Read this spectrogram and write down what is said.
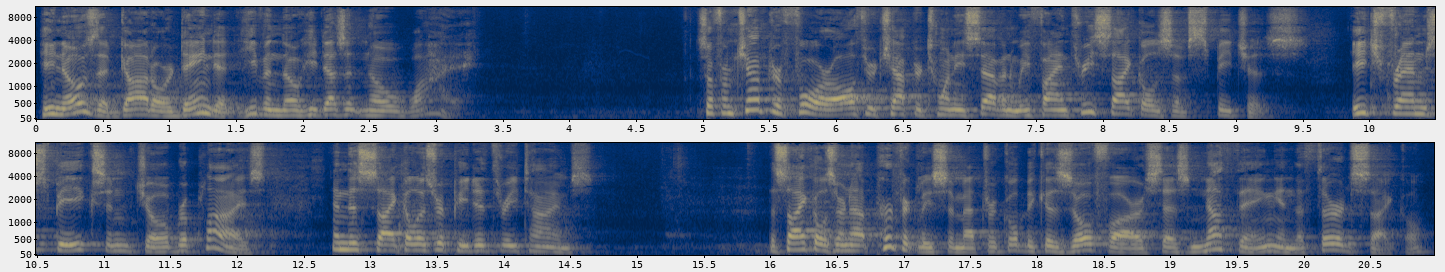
He knows that God ordained it, even though he doesn't know why. So, from chapter 4 all through chapter 27, we find three cycles of speeches. Each friend speaks and Job replies. And this cycle is repeated three times. The cycles are not perfectly symmetrical because Zophar says nothing in the third cycle.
